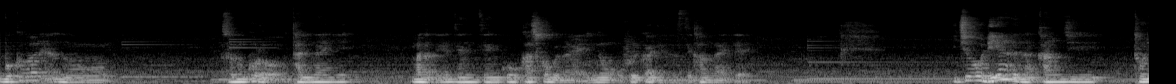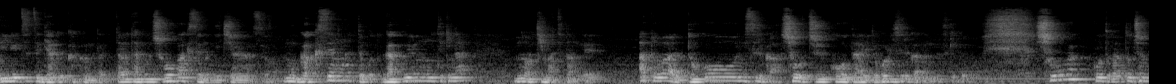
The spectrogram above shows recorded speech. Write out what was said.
僕はねあのその頃足りないまだね全然こう賢くないのをフル回転させて考えて一応リアルな感じ取り入れつつギャグ書くんだったら多分小学生の日常なんですよ。もう学生ものってこと学園もの的なのは決まってたんで。あとはどこにするか。小中高大どこにするかなんですけど。小学校とかだとちょっ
